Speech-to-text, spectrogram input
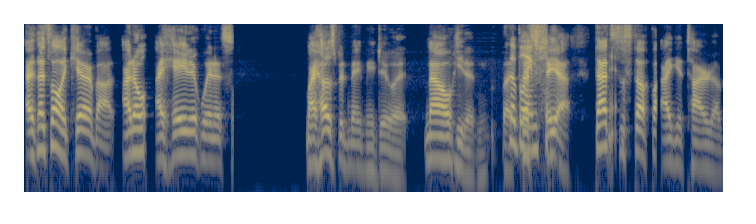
I, that's all I care about. I don't, I hate it when it's my husband made me do it. No, he didn't. But the blame. Yeah. That's yeah. the stuff I get tired of.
